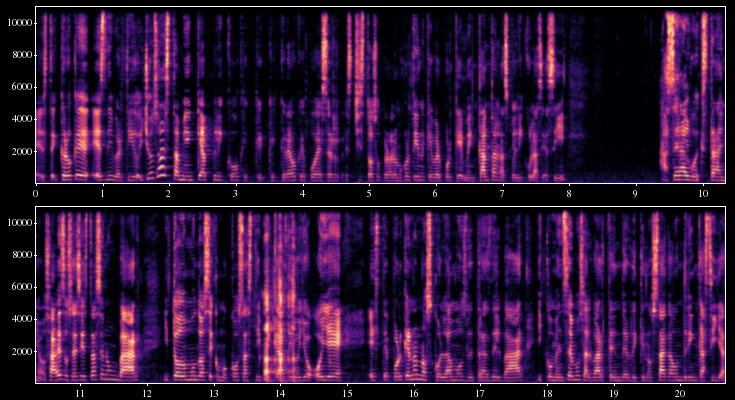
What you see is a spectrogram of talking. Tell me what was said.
este, creo que es divertido. Y yo sabes también qué aplico, que, que, creo que puede ser, es chistoso, pero a lo mejor tiene que ver porque me encantan las películas y así. Hacer algo extraño, ¿sabes? O sea, si estás en un bar y todo el mundo hace como cosas típicas, digo yo, oye, este, ¿por qué no nos colamos detrás del bar y comencemos al bartender de que nos haga un drink así? Ya,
